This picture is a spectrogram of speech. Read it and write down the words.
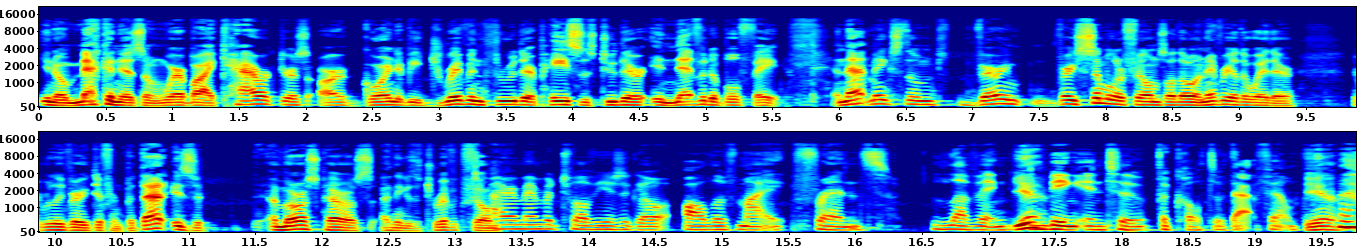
you know mechanism whereby characters are going to be driven through their paces to their inevitable fate. And that makes them very very similar films although in every other way they're they're really very different. But that is a Amores Perros I think is a terrific film I remember 12 years ago, all of my friends loving Yeah. and being into the cult of that film. yeah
